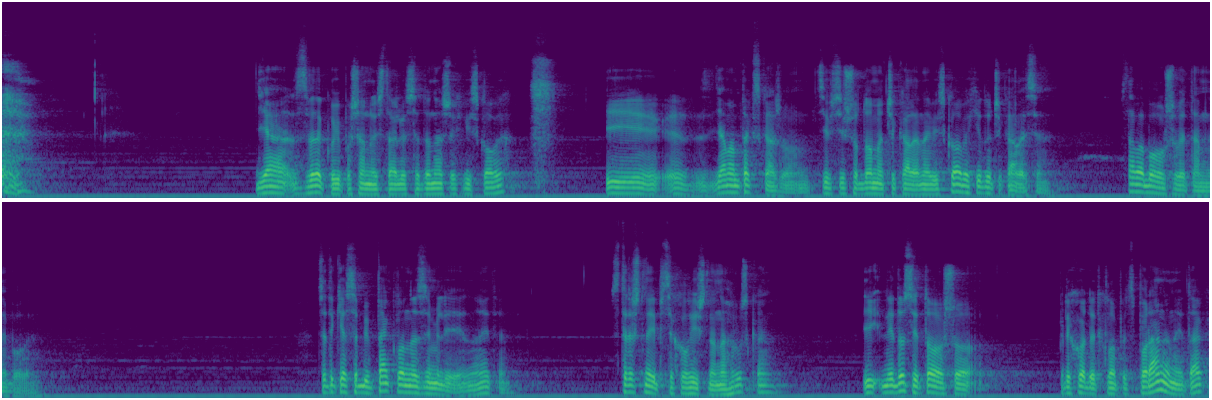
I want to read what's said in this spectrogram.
Я з великою пошаною ставлюся до наших військових. І е, я вам так скажу: ці всі, що вдома чекали на військових і дочекалися. Слава Богу, що ви там не були. Це таке собі пекло на землі, знаєте. Страшна психологічна нагрузка. І не досить того, що приходить хлопець поранений, так?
